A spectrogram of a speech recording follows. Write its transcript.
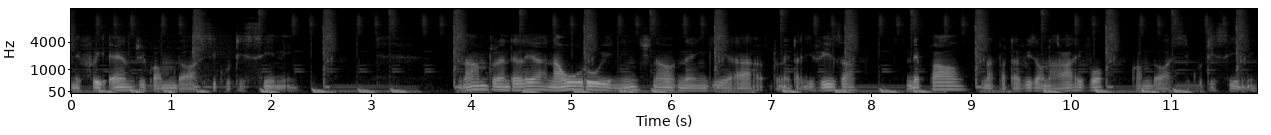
ni free entry kwa muda wa siku tisini. Nam tunaendelea. Nauru ni nchi nayo tunaingia tunahitaji visa. Nepal tunapata visa on arrival kwa muda wa siku tisini.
